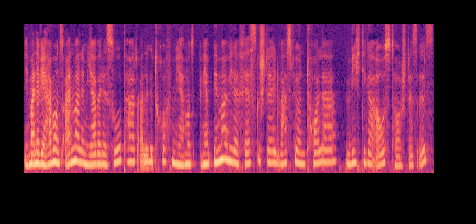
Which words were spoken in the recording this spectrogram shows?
ich meine, wir haben uns einmal im Jahr bei der Soapart alle getroffen. Wir haben uns, wir haben immer wieder festgestellt, was für ein toller, wichtiger Austausch das ist.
